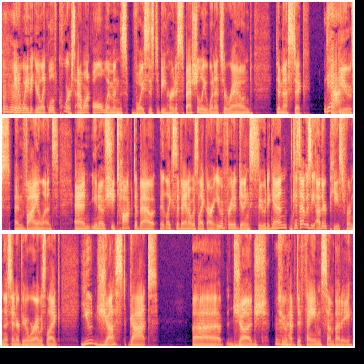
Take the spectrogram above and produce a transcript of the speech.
Mm-hmm. in a way that you're like, well, of course, I want all women's voices to be heard, especially when it's around domestic Yeah. abuse and violence. And, you know, she talked about, like, Savannah was like, aren't you afraid of getting sued again? Because that was the other piece from this interview where I was like, you just got uh, judged to have defamed somebody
